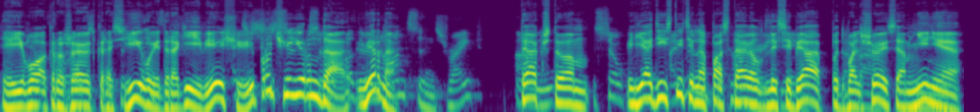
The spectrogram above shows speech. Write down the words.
и его окружают красивые, дорогие вещи и прочая ерунда, верно? Так что я действительно поставил для себя под большое сомнение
